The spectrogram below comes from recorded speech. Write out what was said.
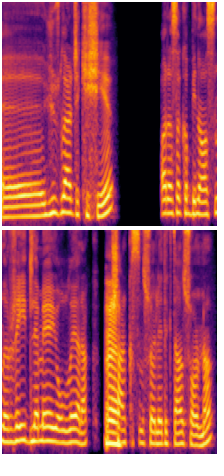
eee, yüzlerce kişiyi Arasaka binasını raidlemeye yollayarak Evet. şarkısını söyledikten sonra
